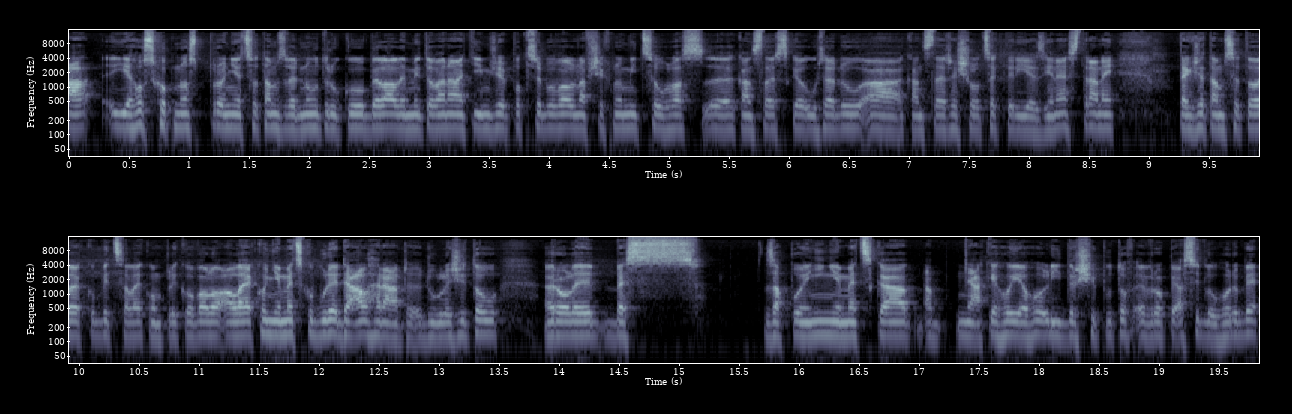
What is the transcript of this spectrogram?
a jeho schopnost pro něco tam zvednout ruku byla limitovaná tím, že potřeboval na všechno mít souhlas eh, kancelářského úřadu a kancléře Šolce, který je z jiné strany. Takže tam se to jakoby celé komplikovalo, ale jako Německo bude dál hrát důležitou roli bez zapojení Německa a nějakého jeho leadershipu to v Evropě asi dlouhodobě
